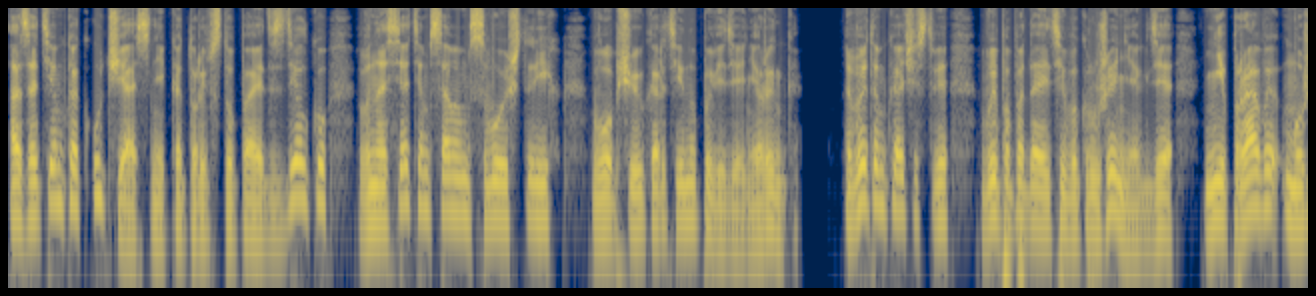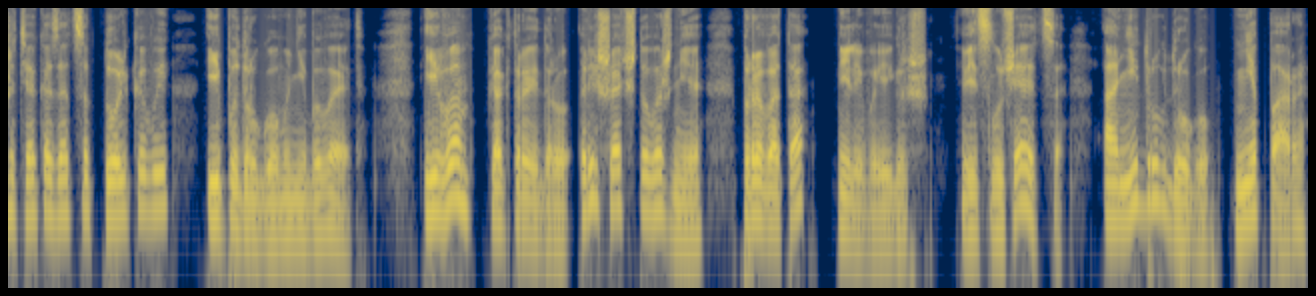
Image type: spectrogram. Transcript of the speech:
а затем как участник, который вступает в сделку, внося тем самым свой штрих в общую картину поведения рынка. В этом качестве вы попадаете в окружение, где неправы можете оказаться только вы, и по-другому не бывает. И вам, как трейдеру, решать, что важнее – правота или выигрыш. Ведь случается, они друг другу не пара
